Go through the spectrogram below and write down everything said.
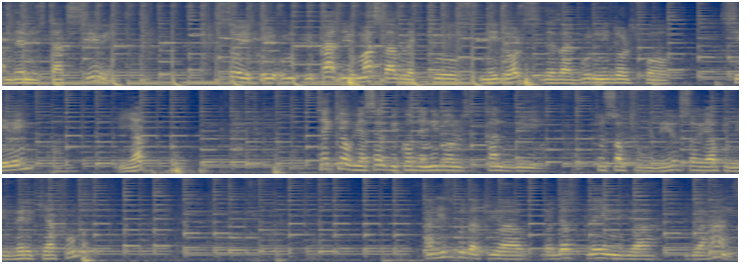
and then you start sewing. So you, you, you you must have like two needles. There's a good needles for sewing Yep. Take care of yourself because the needles can't be too soft with you, so you have to be very careful. And it's good that you are you're just playing with your with your hands.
